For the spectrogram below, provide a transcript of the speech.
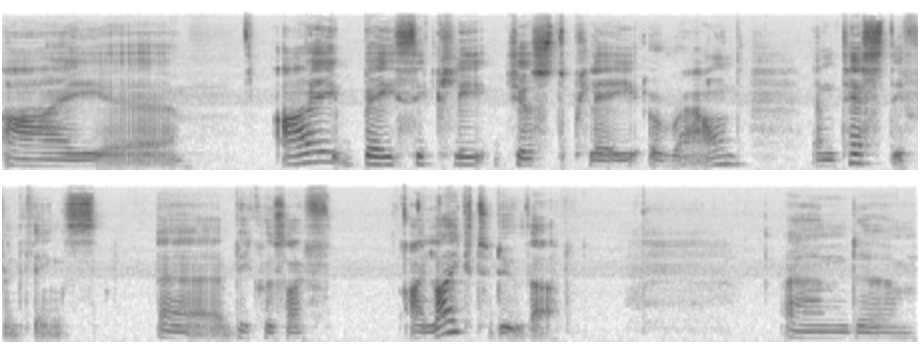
I, uh, I basically just play around and test different things uh, because I've I like to do that. And um,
